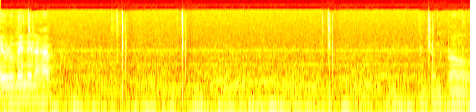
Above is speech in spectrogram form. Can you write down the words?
element ด้วยนะครับ เป็นชน pro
